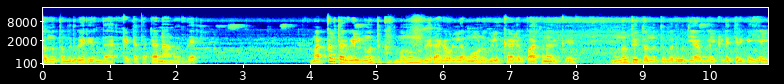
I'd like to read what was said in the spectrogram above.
தொண்ணூத்தொம்பது பேர் இருந்தார். கிட்டத்தட்ட நானூறு பேர். மக்கள் தொகையில் நூற்றுக்கு மூணு பேராக உள்ள மூணு விழுக்காடு பார்ப்பனருக்கு முந்நூற்றி தொண்ணூத்தொம்பது உத்தியோகங்கள் கிடைத்திருக்கையில்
